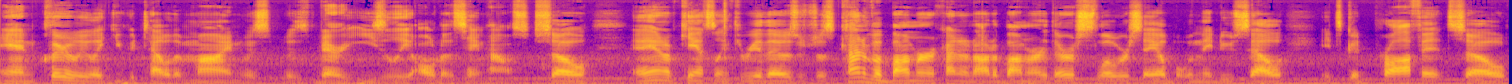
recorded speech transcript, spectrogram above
and clearly like you could tell that mine was was very easily all to the same house. So i ended up canceling three of those which was kind of a bummer kind of not a bummer. They're a slower sale but when they do sell it's good profit. So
